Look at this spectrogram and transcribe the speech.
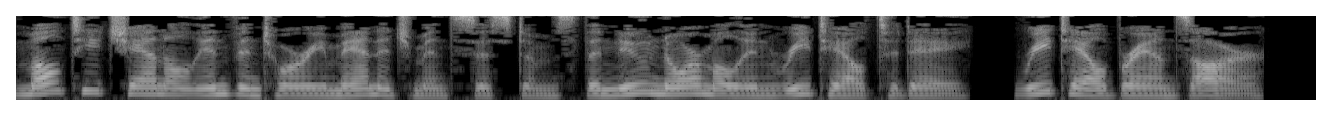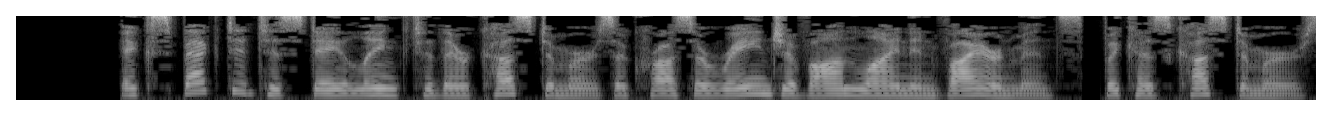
Multi-channel inventory management systems the new normal in retail today. Retail brands are expected to stay linked to their customers across a range of online environments because customers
